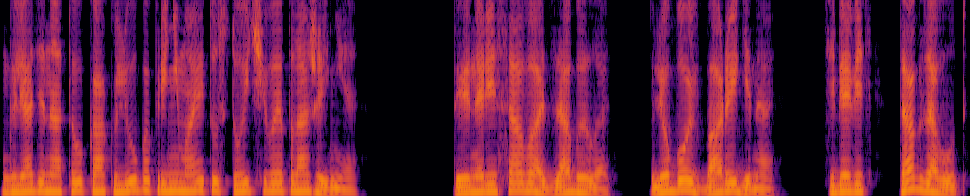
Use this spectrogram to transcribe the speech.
глядя на то, как Люба принимает устойчивое положение. «Ты нарисовать забыла. Любовь Барыгина. Тебя ведь так зовут?»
